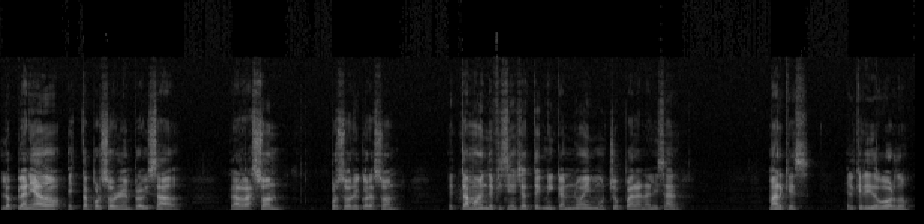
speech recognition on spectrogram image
lo planeado está por sobre lo improvisado. La razón por sobre el corazón. Estamos en deficiencia técnica, no hay mucho para analizar. Márquez, el querido gordo,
